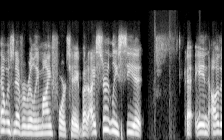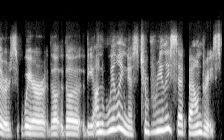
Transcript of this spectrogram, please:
that was never really my forte but i certainly see it in others where the the the unwillingness to really set boundaries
